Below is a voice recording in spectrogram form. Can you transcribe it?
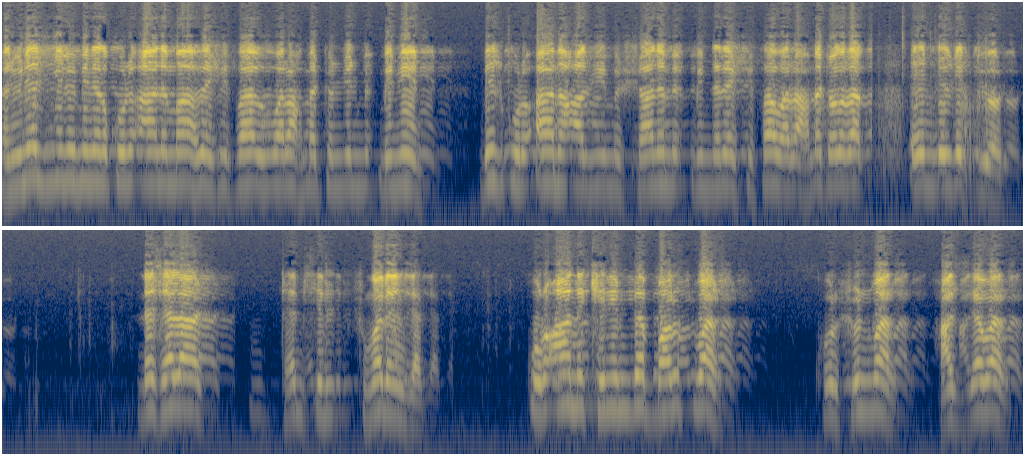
Ve nunezzilu minel Kur'an ma huve şifâ'u ve rahmetun lil müminin. Biz Kur'an-ı Azimüşşan'ı müminlere şifa ve rahmet olarak indirdik diyor. Mesela temsil şuna benzer. Kur'an-ı Kerim'de barut var, kurşun var, hazze var.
